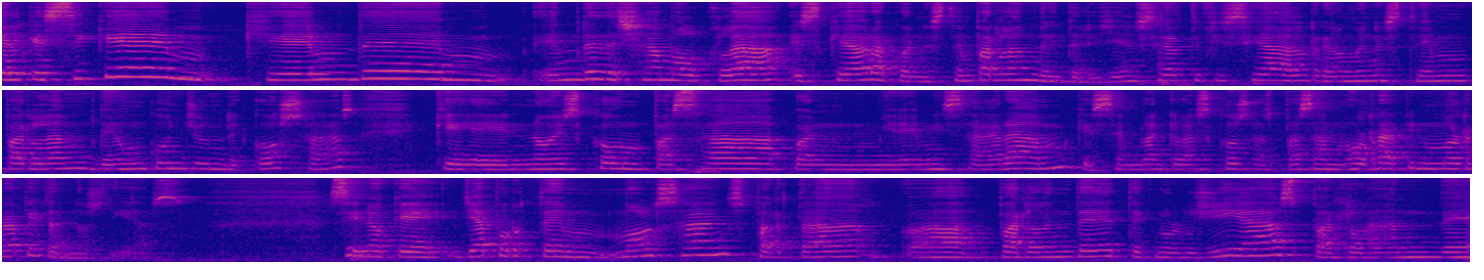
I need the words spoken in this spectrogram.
El que sí que, que hem, de, hem de deixar molt clar és que ara quan estem parlant d'intel·ligència artificial realment estem parlant d'un conjunt de coses que no és com passar quan mirem Instagram, que sembla que les coses passen molt ràpid, molt ràpid en dos dies, sinó que ja portem molts anys per ta, parlant de tecnologies, parlant de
